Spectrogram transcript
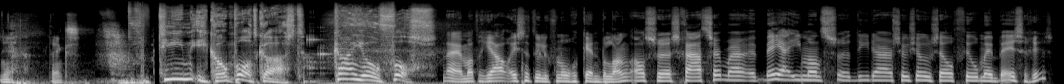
yeah, thanks. Team Eco Podcast. Kajo Vos. Nou ja, materiaal is natuurlijk van ongekend belang als eh, schaatser. Maar ben jij iemand eh, die daar sowieso zelf veel mee bezig is?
